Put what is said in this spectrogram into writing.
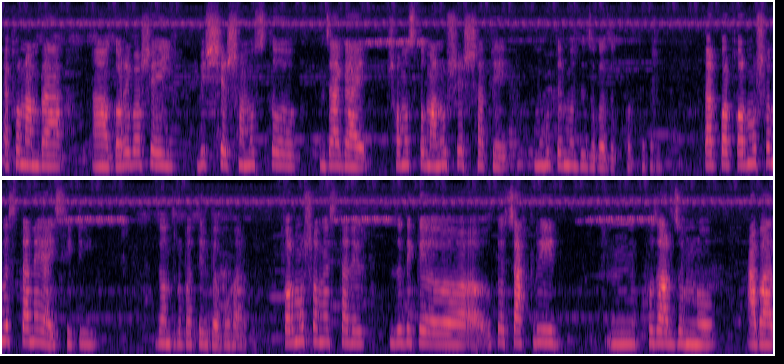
এখন আমরা ঘরে বসেই বিশ্বের সমস্ত জায়গায় সমস্ত মানুষের সাথে মুহূর্তের মধ্যে যোগাযোগ করতে পারি। তারপর কর্মসংস্থানে আইসিটি যন্ত্রপাতির ব্যবহার। কর্মসংস্থানের যদি কেউ চাকরির খোঁজার জন্য আবার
